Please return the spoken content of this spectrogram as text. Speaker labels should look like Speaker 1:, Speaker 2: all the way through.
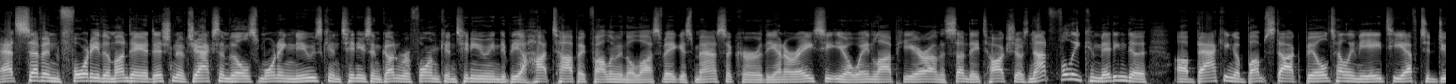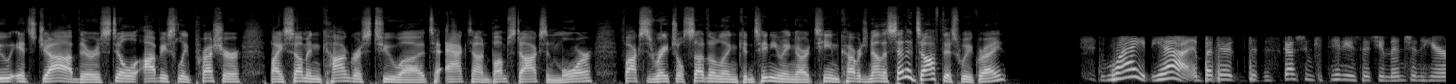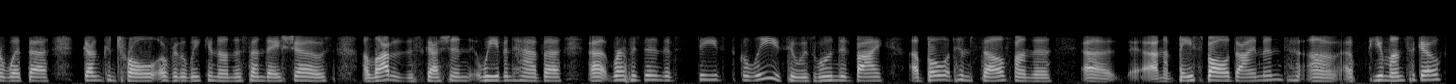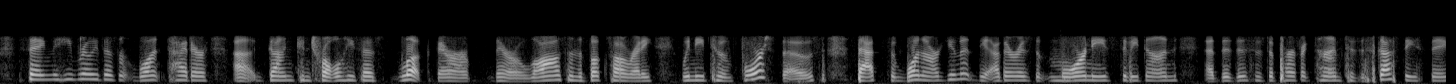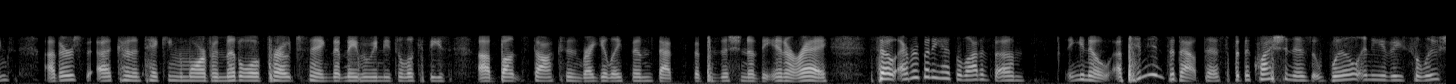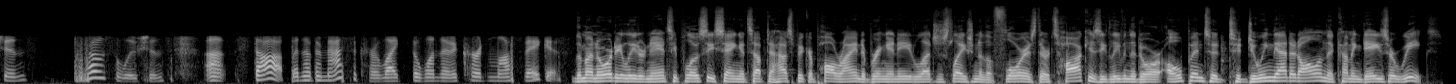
Speaker 1: At 7:40, the Monday edition of Jacksonville's Morning News continues and gun reform continuing to be a hot topic following the Las Vegas massacre. The NRA CEO Wayne LaPierre on the Sunday talk show is not fully committing to uh, backing a bump stock bill, telling the ATF to do its job. There is still obviously pressure by some in Congress to uh, to act on bump stocks and more. Fox's Rachel Sutherland continuing our team coverage. Now the Senate's off this week, right?
Speaker 2: Right, yeah, but there, the discussion continues, as you mentioned here, with uh, gun control over the weekend on the Sunday shows. A lot of discussion. We even have uh, uh, Representative Steve Scalise, who was wounded by a bullet himself on the uh, on a baseball diamond uh, a few months ago, saying that he really doesn't want tighter uh, gun control. He says, "Look, there are there are laws in the books already. We need to enforce those. That's one argument. The other is that more needs to be done. Uh, that this is the perfect time to discuss these things. Others uh, kind of taking more of a middle approach, saying that maybe we need to look at these uh, bump stocks and regulate them. That's the position of the NRA. So everybody has a lot of um, you know opinions about this, but the question is, will any of these solutions proposed solutions uh, stop another massacre like the one that occurred in Las Vegas.
Speaker 1: The Minority Leader Nancy Pelosi saying it's up to House Speaker Paul Ryan to bring any legislation to the floor. Is there talk? Is he leaving the door open to, to doing that at all in the coming days or weeks?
